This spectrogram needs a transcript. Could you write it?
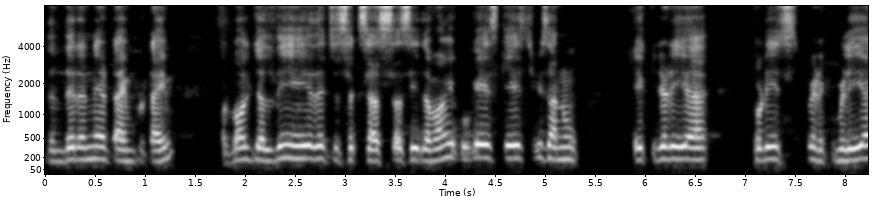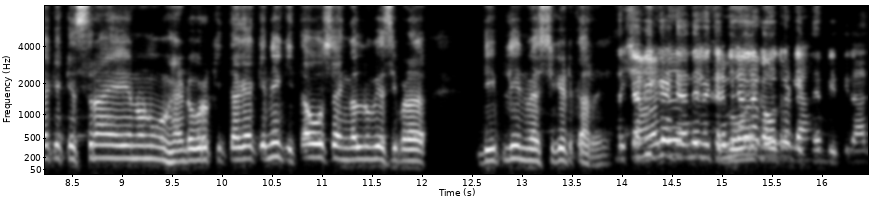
ਦਿੰਦੇ ਰਹਿੰਦੇ ਹਾਂ ਟਾਈਮ ਟੂ ਟਾਈਮ ਔਰ ਬਹੁਤ ਜਲਦੀ ਇਹਦੇ ਚ ਸਕਸੈਸ ਅਸੀਂ ਲਵਾਂਗੇ, ਕਿਉਂਕਿ ਇਸ ਕੇਸ 'ਚ ਵੀ ਸਾਨੂੰ ਇੱਕ ਜਿਹੜੀ ਹੈ ਥੋੜੀ ਭਿਣਕ ਮਿਲੀ ਹੈ ਕਿ ਕਿਸ ਤਰ੍ਹਾਂ ਇਹ ਉਹਨਾਂ ਨੂੰ ਹੈਂਡਓਵਰ ਕੀਤਾ ਗਿਆ ਕਿਹਨੇ ਕੀਤਾ ਉਸ ਐਂਗਲ ਨੂੰ ਵੀ ਅਸੀਂ ਬੜਾ ਡੀਪਲੀ ਇਨਵੈਸਟੀਗੇਟ ਕਰ ਰਹੇ ਹਾਂ। ਤੇ 24 ਨਿਸ਼ਾਨ ਘੰਟਿਆਂ ਦੇ ਵਿੱਚ ਦੋ ਐਨਕਾਊਂਟਰ। ਕੀਤੇ ਬੀਤੀ ਰਾਤ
